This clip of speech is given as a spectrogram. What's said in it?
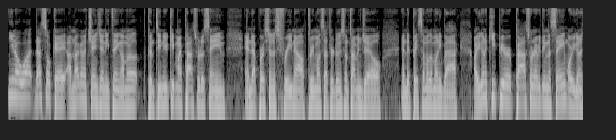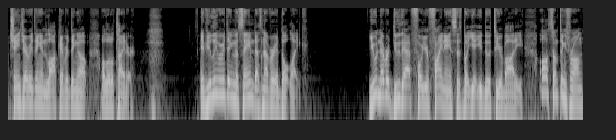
you know what? That's okay. I'm not going to change anything. I'm going to continue to keep my password the same and that person is free now three months after doing some time in jail and they pay some of the money back. Are you going to keep your password and everything the same or are you going to change everything and lock everything up a little tighter if you leave everything the same that's not very adult like you would never do that for your finances, but yet you do it to your body. Oh, something's wrong.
